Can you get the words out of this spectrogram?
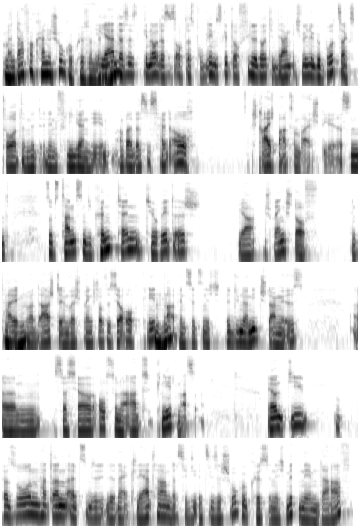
man darf auch keine Schokoküsse mitnehmen. Ja, das ist genau, das ist auch das Problem. Es gibt auch viele Leute, die sagen, ich will eine Geburtstagstorte mit in den Flieger nehmen, aber das ist halt auch streichbar zum Beispiel. Das sind Substanzen, die könnten theoretisch ja einen Sprengstoff enthalten mhm. oder darstellen, weil Sprengstoff ist ja auch knetbar. Mhm. Wenn es jetzt nicht eine Dynamitstange ist, ähm, ist das ja auch so eine Art Knetmasse. Ja, und die Person hat dann, als wir dann erklärt haben, dass sie die, jetzt diese Schokoküsse nicht mitnehmen darf,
